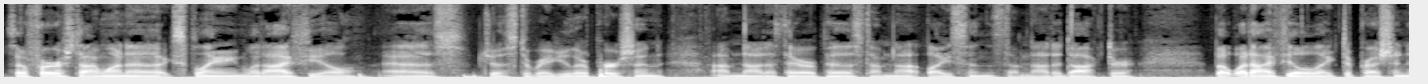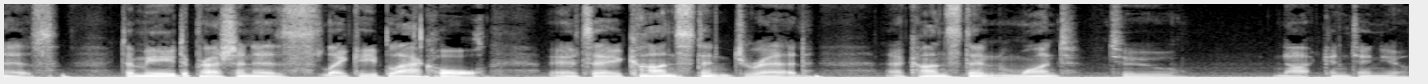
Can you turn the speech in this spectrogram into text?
So, first, I want to explain what I feel as just a regular person. I'm not a therapist, I'm not licensed, I'm not a doctor, but what I feel like depression is. To me, depression is like a black hole, it's a constant dread, a constant want to not continue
